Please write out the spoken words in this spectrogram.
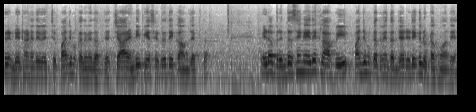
ਘਰਿੰਡੇ ਥਾਣੇ ਦੇ ਵਿੱਚ ਪੰਜ ਮੁਕੱਦਮੇ ਦਰਜ ਹੈ, ਚਾਰ N D P NDPS act ਦੇ ਤੇ ਕਾਮਜ਼ ਐਕਟ ਦਾ। ਜਿਹੜਾ ਵਰਿੰਦਰ ਸਿੰਘ ਹੈ, ਇਹਦੇ ਖਿਲਾਫ ਵੀ ਪੰਜ ਮੁਕੱਦਮੇ ਦਰਜ ਹੈ, ਜਿਹੜੇ ਕਿ ਲੁੱਟਾਂ ਖੋਹਾਉਂਦੇ ਆ।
